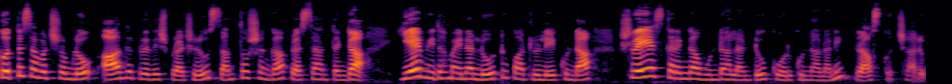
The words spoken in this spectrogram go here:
కొత్త సంవత్సరంలో ఆంధ్రప్రదేశ్ ప్రజలు సంతోషంగా ప్రశాంతంగా ఏ విధమైన లోటుపాట్లు లేకుండా శ్రేయస్కరంగా ఉండాలంటూ కోరుకున్నానని రాసుకొచ్చారు.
